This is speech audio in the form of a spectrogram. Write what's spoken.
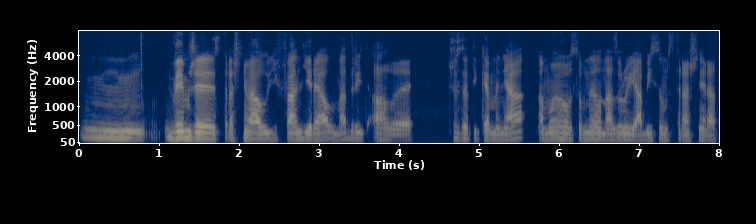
mm, viem, že strašne veľa ľudí fandí Real Madrid, ale čo sa týka mňa a môjho osobného názoru, ja by som strašne rád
